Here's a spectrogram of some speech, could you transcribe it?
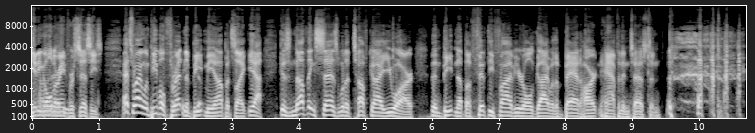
Getting older ain't for sissies. That's why when people threaten to beat me up, it's like, yeah, because nothing says what a tough guy you are than beating up a 55 year old guy with a bad heart and half an intestine.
